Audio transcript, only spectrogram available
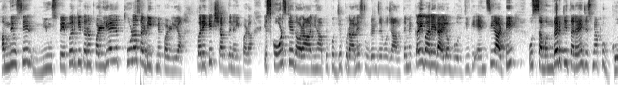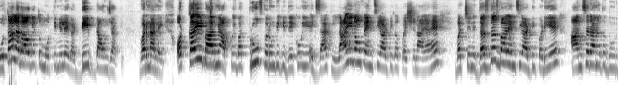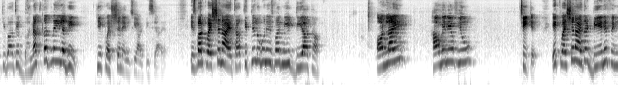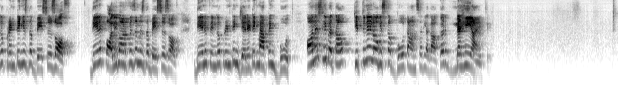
हमने उसे न्यूज़पेपर की तरह पढ़ लिया या थोड़ा सा डीप में पढ़ लिया, पर एक एक शब्द नहीं पढ़ा। इस कोर्स के दौरान यहाँ पे कुछ जो पुराने स्टूडेंट्स हैं वो जानते हैं, मैं कई बार ये डायलॉग बोलती हूँ कि एनसीईआरटी उस समंदर की तरह है जिसमें आपको गोता लगाओगे तो मोती मिलेगा डीप डाउन जाके, वरना नहीं। और कई बार मैं आपको ये बात प्रूव करूँगी कि देखो, ये एग्जैक्ट लाइन ऑफ़ एनसीईआरटी का क्वेश्चन आया है। बच्चे ने दस दस बार एनसीईआरटी पढ़ी है आंसर आना तो दूर की बात ये भनक तक नहीं लगी कि ये क्वेश्चन एनसीईआरटी से आया इस बार क्वेश्चन आया था, कितने लोगों ने इस बार नीट दिया था? Online how many of you ठीक है, एक क्वेश्चन आया था DNA fingerprinting is the basis of DNA polymorphism is the basis of DNA fingerprinting genetic mapping both honestly बताओ, कितने लोग इसका बोथ आंसर लगाकर नहीं आए थे?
